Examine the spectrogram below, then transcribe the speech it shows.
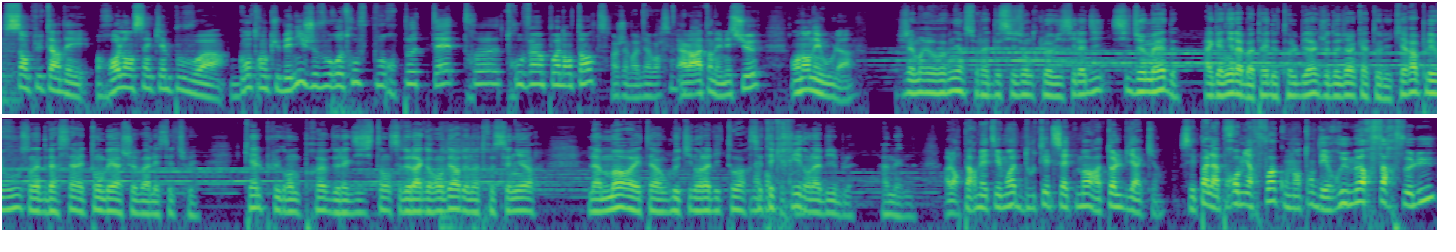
sans plus tarder, Roland 5ème pouvoir, Gontran Cubeni, je vous retrouve pour peut-être euh, trouver un point d'entente Moi j'aimerais bien voir ça. Alors attendez messieurs, on en est où là? J'aimerais revenir sur la décision de Clovis. Il a dit Si Dieu m'aide à gagner la bataille de Tolbiac, je deviens catholique. Et rappelez-vous, son adversaire est tombé à cheval et s'est tué. Quelle plus grande preuve de l'existence et de la grandeur de notre Seigneur La mort a été engloutie dans la victoire. C'est écrit dans la Bible. Amen. Alors permettez-moi de douter de cette mort à Tolbiac. C'est pas la première fois qu'on entend des rumeurs farfelues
